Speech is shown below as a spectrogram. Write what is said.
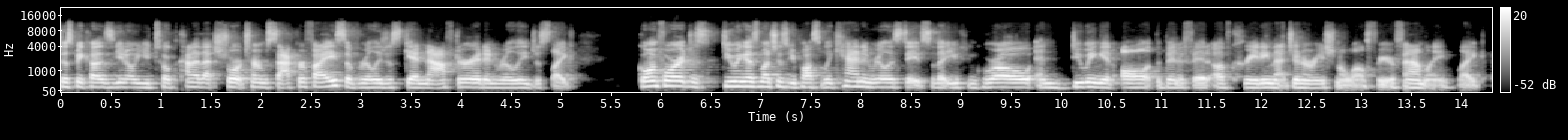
just because, you know, you took kind of that short term sacrifice of really just getting after it and really just like going for it, just doing as much as you possibly can in real estate so that you can grow and doing it all at the benefit of creating that generational wealth for your family. Like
